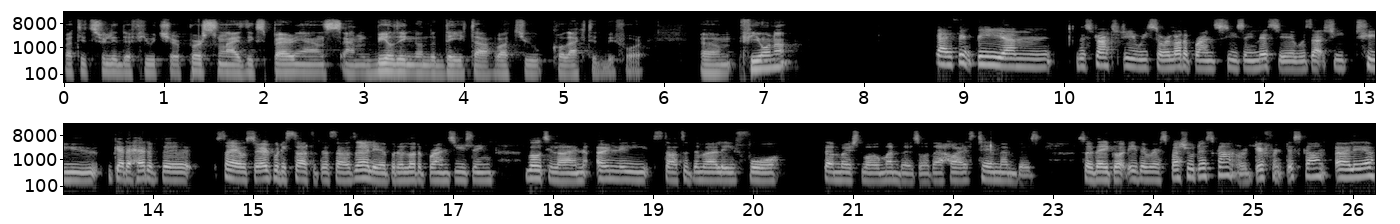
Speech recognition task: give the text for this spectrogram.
But it's really the future, personalized experience and building on the data what you collected before. Um, Fiona? Yeah, I think the um, the strategy we saw a lot of brands using this year was actually to get ahead of the sales. So everybody started their sales earlier, but a lot of brands using LoyaltyLion only started them early for their most loyal members or their highest tier members. So they got either a special discount or a different discount earlier,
